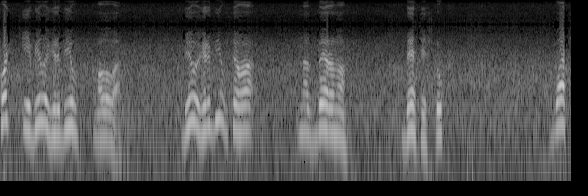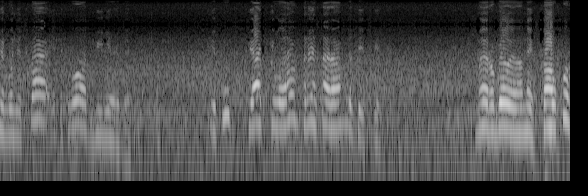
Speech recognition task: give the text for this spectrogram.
хоч і білих грибів маловато. Білих грибів всього назбирано 10 штук. Два червонячка і такі от білі гриби. І тут 5 кілограм 300 грам лисички. Ми робили на них ставку.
